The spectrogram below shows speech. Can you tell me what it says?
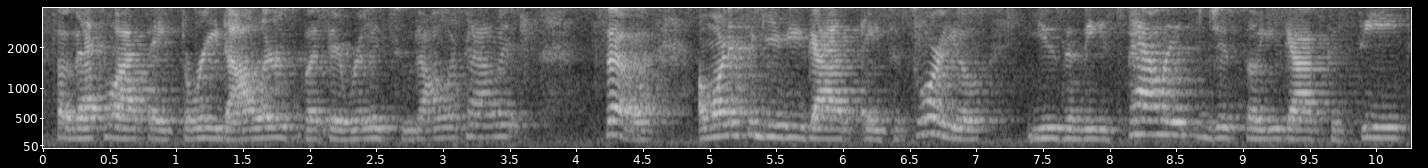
So that's why i say three dollars but they're really two dollar palettes so I wanted to give you guys a tutorial using these palettes just so you guys could see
